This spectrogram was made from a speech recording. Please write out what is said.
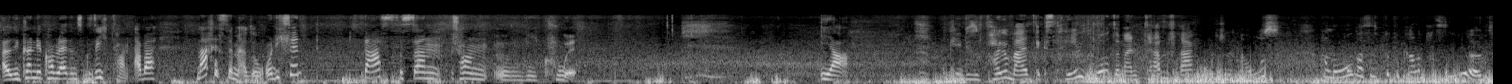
Also die können dir komplett ins Gesicht fahren, aber mach es dann mal so. Und ich finde, das ist dann schon irgendwie cool. Ja. Okay, diese Folge war jetzt extrem kurz und meine Pferde fragen schon aus. Hallo, was ist bitte gerade passiert?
